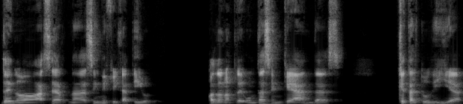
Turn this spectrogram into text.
de no hacer nada significativo. Cuando nos preguntas en qué andas, qué tal tu día,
